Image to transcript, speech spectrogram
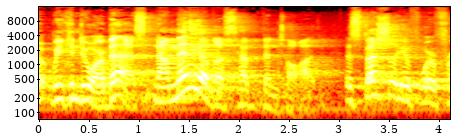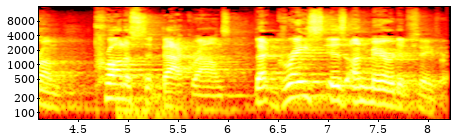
but we can do our best. Now, many of us have been taught, especially if we're from Protestant backgrounds, that grace is unmerited favor.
